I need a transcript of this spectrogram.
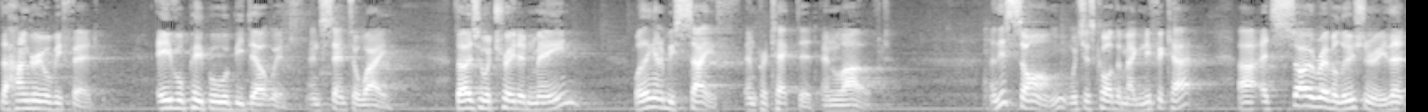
The hungry will be fed, evil people will be dealt with and sent away. Those who are treated mean, well, they're going to be safe and protected and loved. And this song, which is called the Magnificat, uh, it's so revolutionary that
